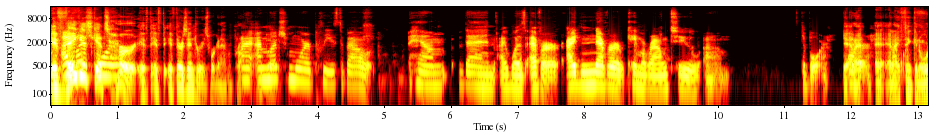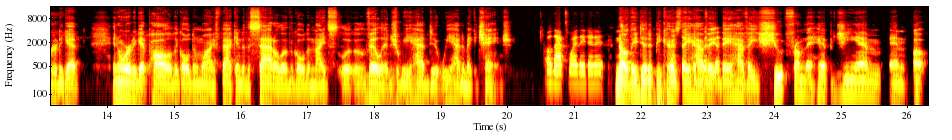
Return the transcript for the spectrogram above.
if I'm Vegas gets more- hurt, if if if there's injuries, we're gonna have a problem. I, I'm but- much more pleased about him than I was ever. I never came around to um DeBoer. Yeah, and I, and, and I think in order to get, in order to get Paul, the Golden Wife, back into the saddle of the Golden Knights uh, village, we had to we had to make a change. Oh, that's why they did it. No, they did it because they have a they have a shoot from the hip GM and up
